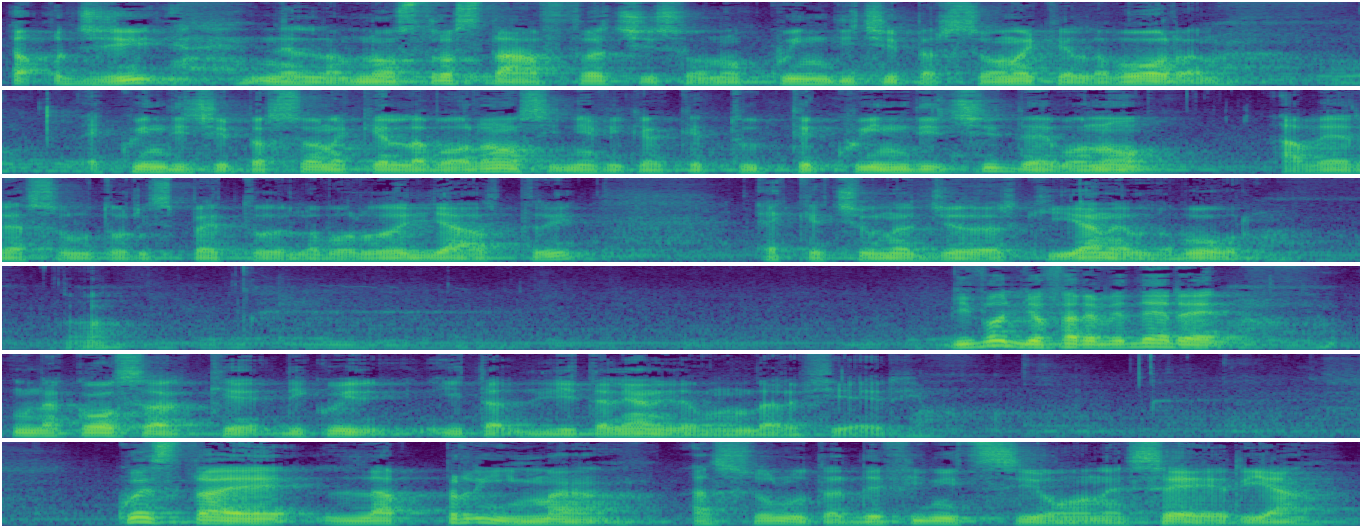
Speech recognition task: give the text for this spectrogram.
Oggi nel nostro staff ci sono 15 persone che lavorano e 15 persone che lavorano significa che tutte e 15 devono avere assoluto rispetto del lavoro degli altri e che c'è una gerarchia nel lavoro. No? Vi voglio fare vedere una cosa che, di cui gli italiani devono andare fieri. Questa è la prima assoluta definizione seria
